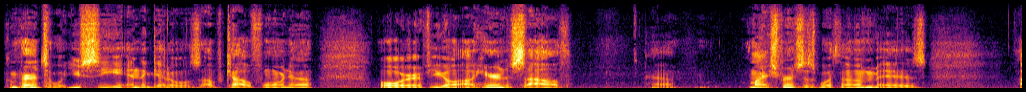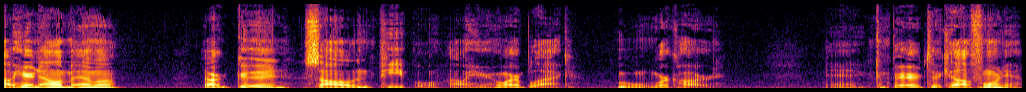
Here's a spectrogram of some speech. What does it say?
compared to what you see in the ghettos of California or if you go out here in the South. Uh, my experiences with them is out here in Alabama, there are good, solid people out here who are black, who work hard. And compared to California,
